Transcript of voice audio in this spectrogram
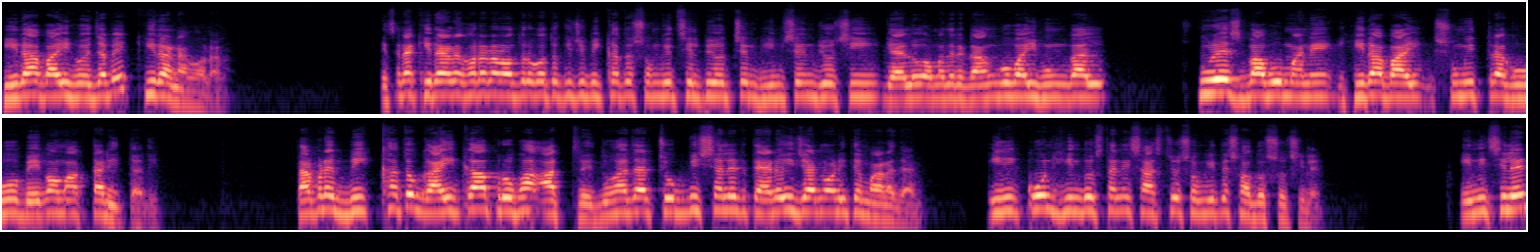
হীরাবাই হয়ে যাবে কিরানা ঘরানা। এছাড়া কিরানা ঘরানার অন্তর্গত কিছু বিখ্যাত সংগীত শিল্পী হচ্ছেন ভীমসেন যোশী, গেল আমাদের গাঙ্গুবাই হুঙ্গাল সুরেশ বাবু মানে হীরাবাই, সুমিত্রা গুহ, বেগম আক্তার ইত্যাদি। তারপরে বিখ্যাত গায়িকা প্রভা আত্রে দু হাজার চব্বিশ সালের তেরোই জানুয়ারিতে মারা যান। ইনি কোন হিন্দুস্তানি শাস্ত্রীয় সঙ্গীতের সদস্য ছিলেন? ইনি ছিলেন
